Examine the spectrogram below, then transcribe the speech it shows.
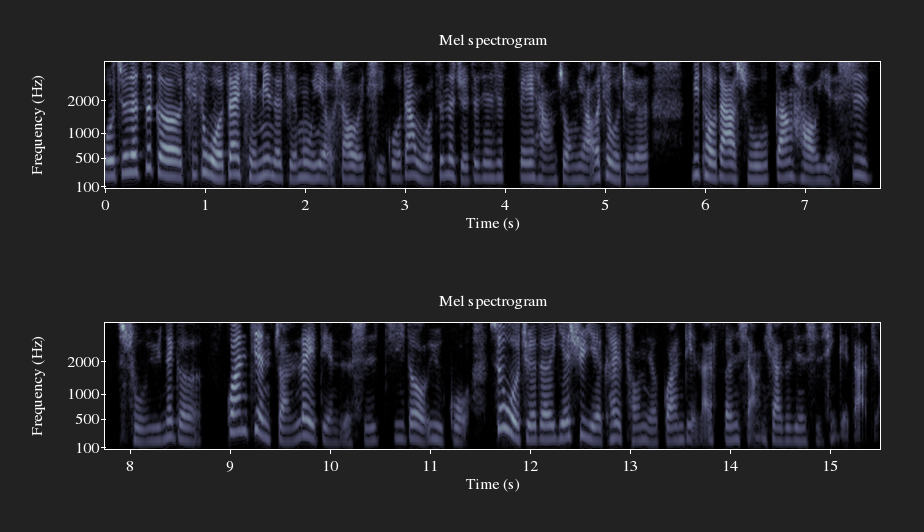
我觉得这个其实我在前面的节目也有稍微提过，但我真的觉得这件事非常重要，而且我觉得 Vito 大叔刚好也是属于那个关键转捩点的时机都有遇过，所以我觉得也许也可以从你的观点来分享一下这件事情给大家。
